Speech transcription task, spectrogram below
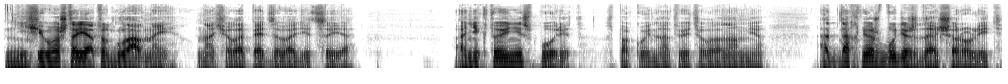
«Ничего, что я тут главный», — начал опять заводиться я. «А никто и не спорит», — спокойно ответила она мне. «Отдохнешь, будешь дальше рулить.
